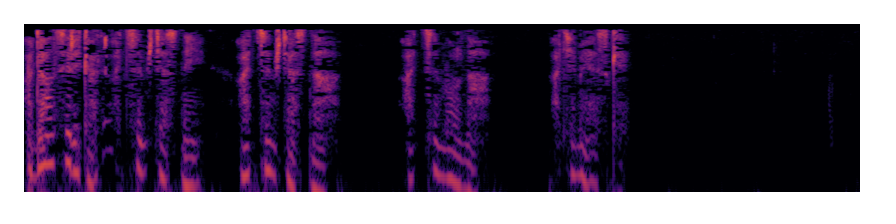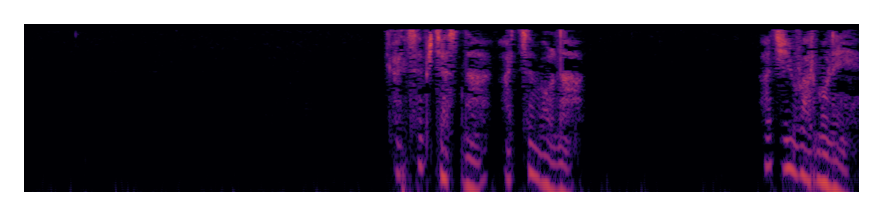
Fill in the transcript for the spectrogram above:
A dál si říkat, ať jsem šťastný, ať jsem šťastná, ať jsem volná, ať je mi hezky. Ať jsem šťastná, ať jsem volná, ať žiju v harmonii.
